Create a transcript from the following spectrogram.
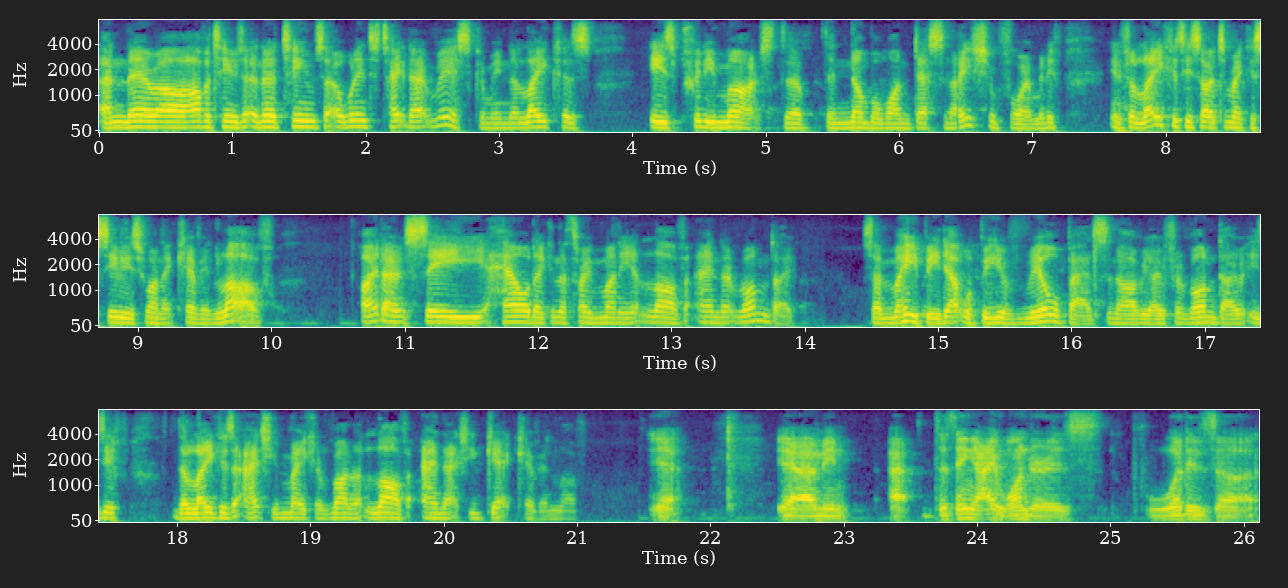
and there are other teams, and there are teams that are willing to take that risk. I mean, the Lakers is pretty much the the number one destination for him, and if if the Lakers decide to make a serious run at Kevin Love I don't see how they're going to throw money at Love and at Rondo. So maybe that would be a real bad scenario for Rondo is if the Lakers actually make a run at Love and actually get Kevin Love. Yeah, yeah. I mean, uh, the thing I wonder is what is uh,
